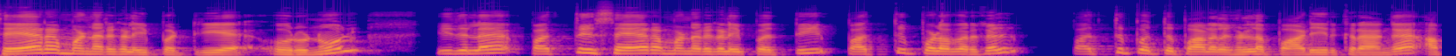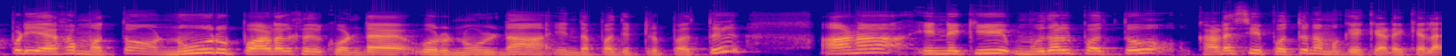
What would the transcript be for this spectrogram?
சேர மன்னர்களை பற்றிய ஒரு நூல். இதில் பத்து சேர மன்னர்களை பற்றி பத்து புலவர்கள் பத்து பத்து பாடல்களில் பாடியிருக்கிறாங்க. அப்படியாக மொத்தம் நூறு பாடல்கள் கொண்ட ஒரு நூல் தான் இந்த பதிற்று பத்து ஆனால் இன்றைக்கி முதல் பத்தும் கடைசி பத்தும் நமக்கு கிடைக்கல.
